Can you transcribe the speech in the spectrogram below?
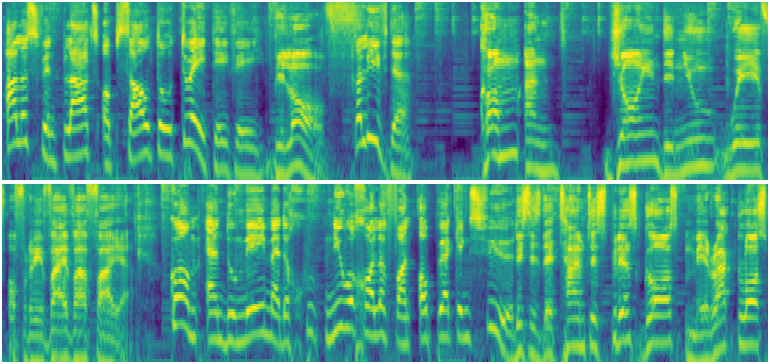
Alles vindt plaats op Salto 2 TV. Beloved, Geliefde, come and join the new wave of revival fire. kom en doe mee met de nieuwe golf van opwekkingsvuur. This is the time to experience God's miraculous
